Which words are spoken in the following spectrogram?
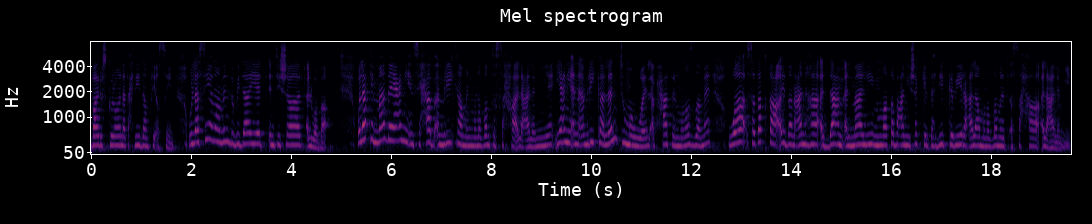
فيروس كورونا تحديدا في الصين. ولا سيما منذ بداية انتشار الوباء. ولكن ماذا يعني انسحاب أمريكا من منظمة الصحة العالمية؟ يعني أن أمريكا لن تمول أبحاث المنظمة وستقطع أيضا عنها الدعم المالي مما طبعا يشكل تهديد كبير على منظمة الصحة العالمية.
